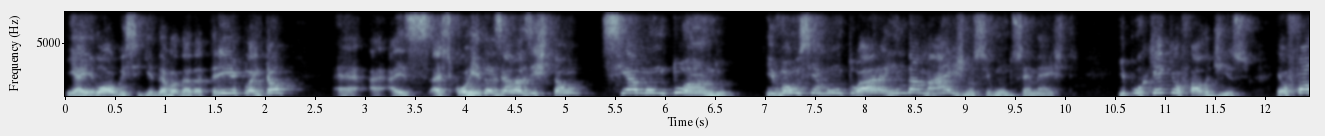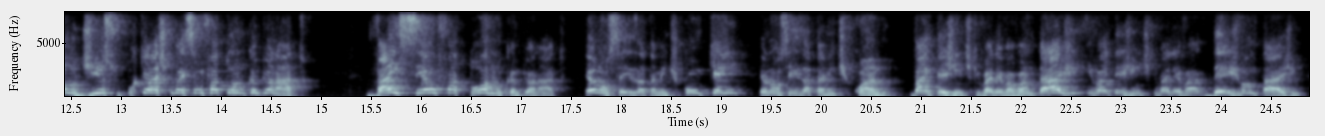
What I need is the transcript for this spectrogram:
e aí logo em seguida a rodada tripla. Então, é, as, as corridas elas estão se amontoando e vão se amontoar ainda mais no segundo semestre. E por que, que eu falo disso? Eu falo disso porque eu acho que vai ser um fator no campeonato. Vai ser um fator no campeonato. Eu não sei exatamente com quem, eu não sei exatamente quando. Vai ter gente que vai levar vantagem e vai ter gente que vai levar desvantagem.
